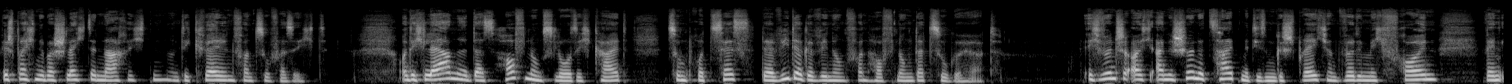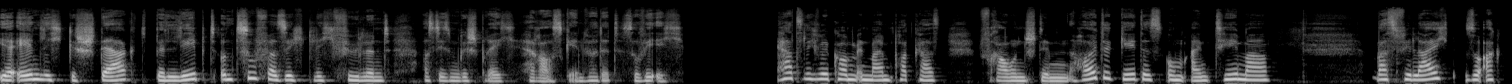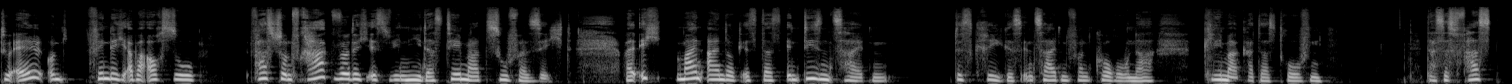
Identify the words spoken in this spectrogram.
Wir sprechen über schlechte Nachrichten und die Quellen von Zuversicht. Und ich lerne, dass Hoffnungslosigkeit zum Prozess der Wiedergewinnung von Hoffnung dazugehört. Ich wünsche euch eine schöne Zeit mit diesem Gespräch und würde mich freuen, wenn ihr ähnlich gestärkt, belebt und zuversichtlich fühlend aus diesem Gespräch herausgehen würdet, so wie ich. Herzlich willkommen in meinem Podcast Frauenstimmen. Heute geht es um ein Thema, was vielleicht so aktuell und finde ich aber auch so fast schon fragwürdig ist wie nie, das Thema Zuversicht. Weil ich, mein Eindruck ist, dass in diesen Zeiten des Krieges, in Zeiten von Corona, Klimakatastrophen, dass es fast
